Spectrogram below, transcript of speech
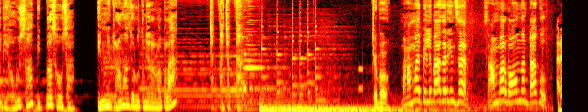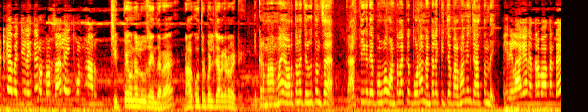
ఇది హౌసా? బిగ్ బాస్ హౌసా? ఎన్ని డ్రామాలు జరుగుతున్నాయో లోపల? చెప్పు. మన అమ్మాయి పెళ్ళి బాగా జరిగింది సార్. సాంబార్ బాగుందని టాకు. అరటికాయ బజ్జీలు అయితే రెండు రెండు సార్లు వేయించుకుంటున్నారు. చిప్ ఏమైనా లూజ్ అయిందరా? నా కూతురు పెళ్ళి జరగడం ఏంటి? ఇక్కడ మన అమ్మాయి ఎవరితోనో తిరుగుతుంది సార్. కార్తీక దీపంలో వంట లెక్క కూడా మెంట లెక్కిచ్చే పర్ఫార్మెన్స్ చేస్తుంది. మీరు ఇలాగే నిద్రపోతుంటే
